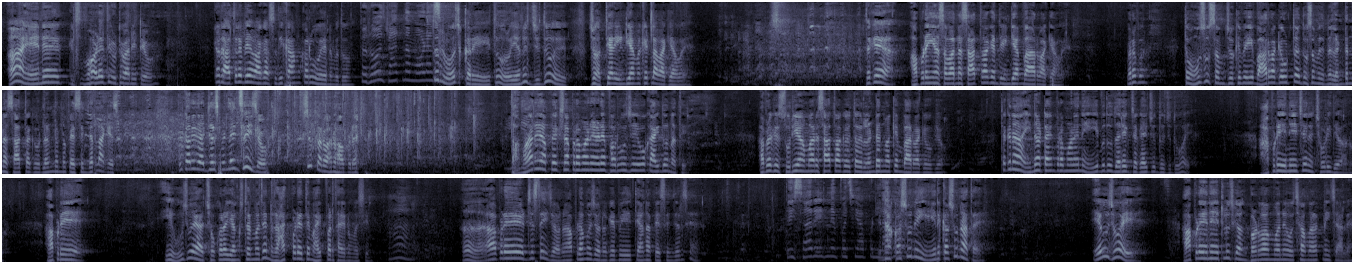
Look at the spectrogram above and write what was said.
હા એને મોડેથી ઉઠવાની ટેવ. કે રાત્રે બે વાગ્યા સુધી કામ કરવું હોય એને બધું. તો રોજ રાતના મોડા તો રોજ કરે એ તો એનું જુદું. જો અત્યારે ઇન્ડિયામાં કેટલા વાગ્યા હોય? તો કે આપણે અહીંયા સવારના સાત વાગે તો ઇન્ડિયામાં બાર વાગ્યા હોય. બરાબર? તો હું શું સમજુ કે ભાઈ બાર વાગે ઉઠતો હોય તો સમજ લંડનના સાત વાગે લંડનનો પેસેન્જર લાગે છે. તું કરીને એડજસ્ટમેન્ટ લઈને સુઈ જાઓ શું કરવાનું આપણે? તમારી અપેક્ષા પ્રમાણે એને ફરવું જોઈએ એવો કાયદો નથી. આપણે કે સૂર્ય અમારે સાત વાગે હોય તો લંડનમાં કેમ બાર વાગે ઉગ્યો? તો કે ના એના ટાઈમ પ્રમાણે નહીં એ બધું દરેક જગ્યાએ જુદું જુદું હોય. આપણે એને છે ને છોડી દેવાનું. આપણે એવું જોઈએ આ છોકરા યંગસ્ટરમાં છે ને રાત પડે તેમ હાઈપર થાય એનું મશીન હા. હા આપણે એડજસ્ટ થઈ જવાનું આપણામાં જવાનું કે ભાઈ ત્યાંના પેસેન્જર છે. ના કશું નહીં એને કશું ના થાય. એવું જ હોય. આપણે એને એટલું જ ભણવામાં મને ઓછા માર્ક નહીં ચાલે.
